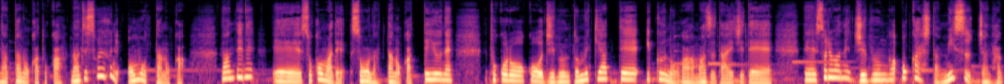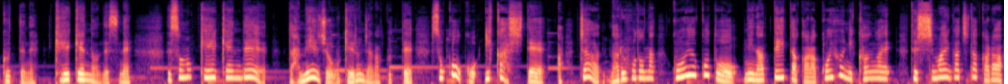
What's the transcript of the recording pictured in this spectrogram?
なったのかとか、なぜそういうふうに思ったのか、なんでね、えー、そこまでそうなったのかっていうね、ところをこう自分と向き合っていくのがまず大事で、で、それはね、自分が犯したミスじゃなくってね、経験なんですね。で、その経験で、ダメージを受けるんじゃなくて、そこをこう活かして、あ、じゃあなるほどな、こういうことになっていたから、こういうふうに考えてしまいがちだから、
